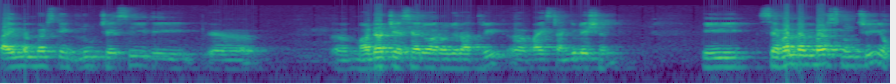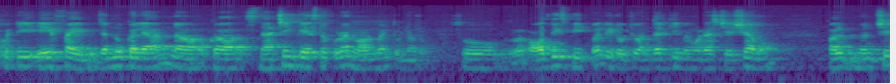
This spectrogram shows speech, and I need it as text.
ఫైవ్ మెంబర్స్కి ఇంక్లూడ్ చేసి ఇది మర్డర్ చేశారు ఆ రోజు రాత్రి బై స్ట్రాంగ్యులేషన్ ఈ సెవెన్ మెంబర్స్ నుంచి ఒకటి ఏ ఫైవ్ జన్ను కళ్యాణ్ ఒక స్నాచింగ్ కేసులో కూడా ఇన్వాల్వ్మెంట్ ఉన్నారు. సో ఆల్ దీస్ పీపుల్ ఈరోజు అందరికీ మేము అరెస్ట్ చేశాము. వాళ్ళ నుంచి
